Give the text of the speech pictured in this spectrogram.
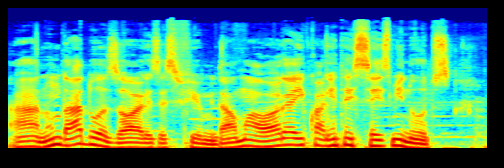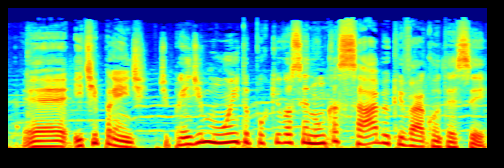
ah, não dá duas horas esse filme, dá uma hora e 46 minutos. É, e te prende. Te prende muito porque você nunca sabe o que vai acontecer.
